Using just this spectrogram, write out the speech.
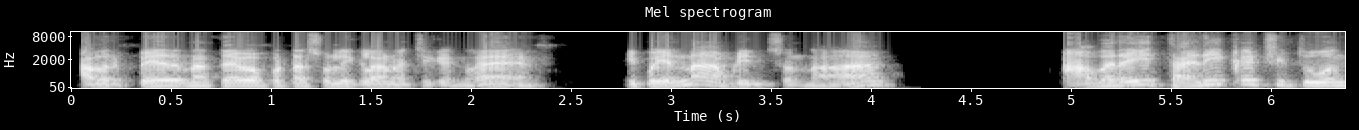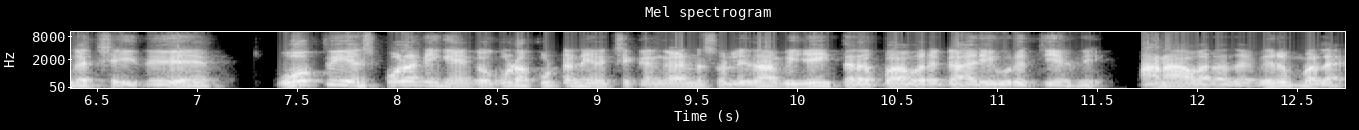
அவர் பேர் என்ன தேவைப்பட்டா சொல்லிக்கலாம்னு வச்சுக்கோங்களேன். இப்ப என்ன அப்படின்னு சொன்னா அவரை தனி கட்சி துவங்க செய்து ஓபிஎஸ் போல நீங்க எங்க கூட கூட்டணி வச்சுக்கோங்கன்னு சொல்லிதான் விஜய் தரப்பு அவருக்கு அறிவுறுத்தியது. ஆனா அவர் அதை விரும்பல.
